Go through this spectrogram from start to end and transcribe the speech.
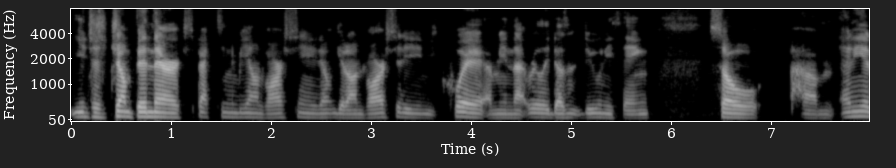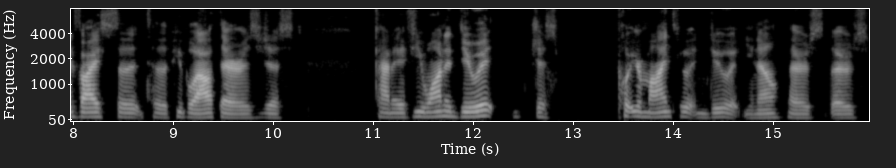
you just jump in there expecting to be on varsity and you don't get on varsity and you quit, I mean, that really doesn't do anything. So, um, any advice to, to the people out there is just kind of if you want to do it, just put your mind to it and do it. You know, there's there's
